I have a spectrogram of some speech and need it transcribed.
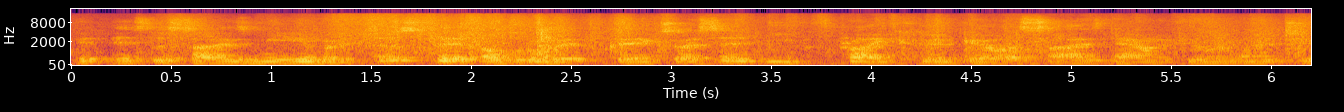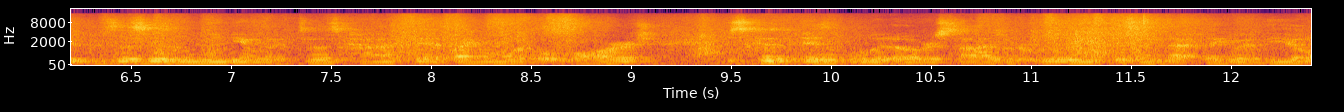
It is the size medium, but it does fit a little bit big, so I said you probably could go a size down if you really wanted to, because this is a medium, but it does kind of fit like a little large, just because it is a little bit oversized, but it really isn't that big of a deal.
